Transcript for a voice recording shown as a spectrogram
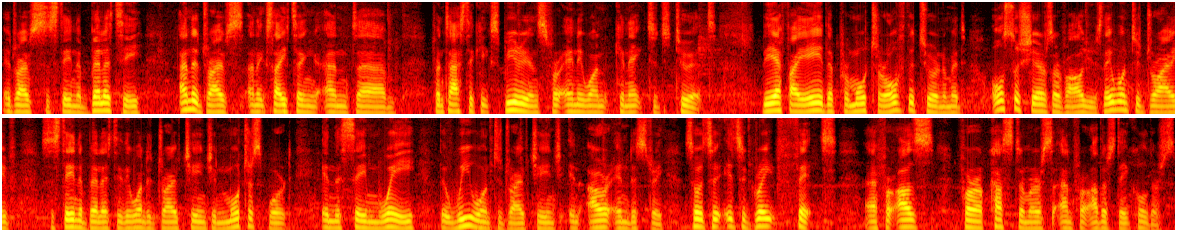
it drives sustainability, and it drives an exciting and um, fantastic experience for anyone connected to it. The FIA, the promoter of the tournament, also shares our values. They want to drive sustainability, they want to drive change in motorsport in the same way that we want to drive change in our industry. So it's a, it's a great fit uh, for us, for our customers, and for other stakeholders.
